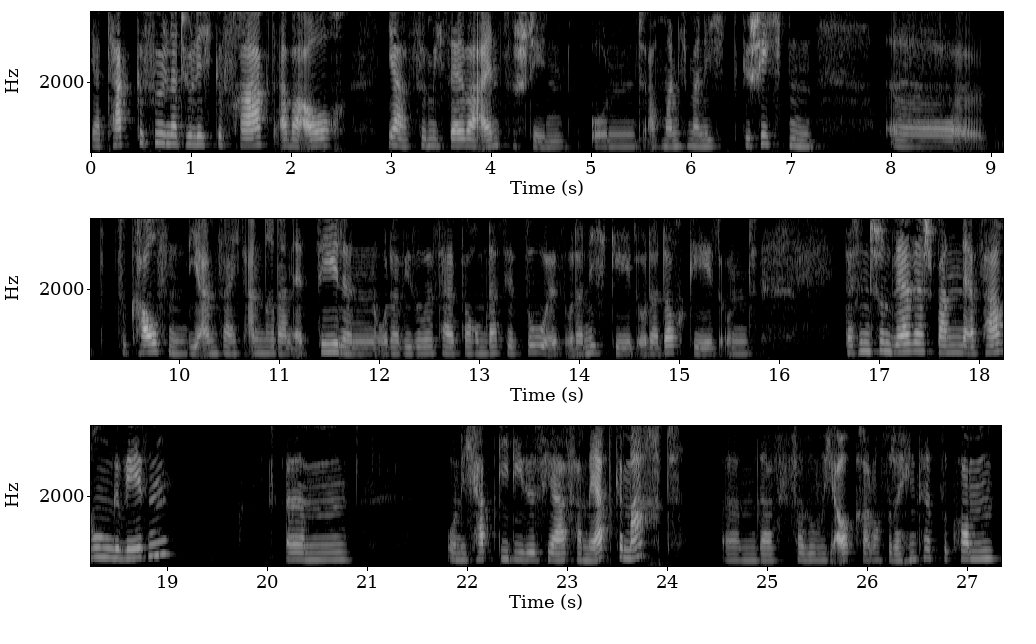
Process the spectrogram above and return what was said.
ja, Taktgefühl natürlich gefragt, aber auch ja, für mich selber einzustehen und auch manchmal nicht Geschichten äh, zu kaufen, die einem vielleicht andere dann erzählen oder wieso, weshalb, warum das jetzt so ist oder nicht geht oder doch geht. Und das sind schon sehr, sehr spannende Erfahrungen gewesen. Ähm, und ich habe die dieses Jahr vermehrt gemacht. Ähm, da versuche ich auch gerade noch so dahinter zu kommen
